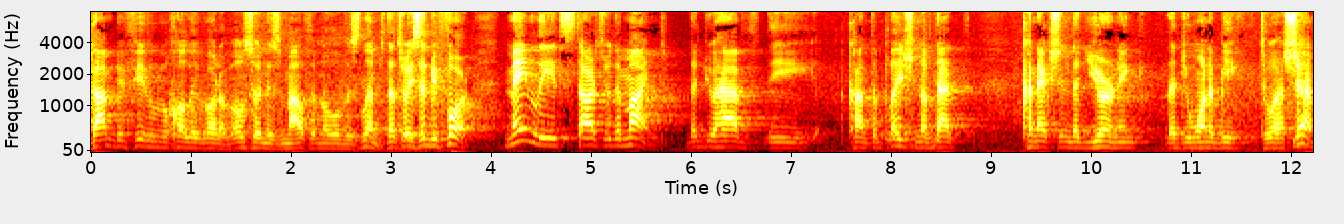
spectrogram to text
also in his mouth and all of his limbs. That's what he said before. Mainly, it starts with the mind that you have the contemplation of that connection, that yearning, that you want to be to Hashem.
